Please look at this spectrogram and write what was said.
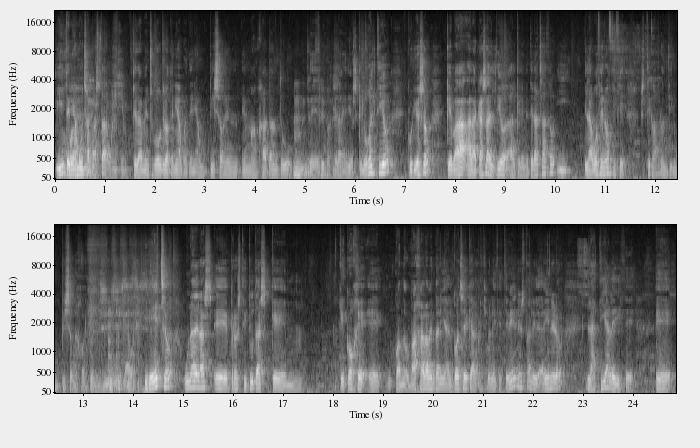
y tenía mucha está pasta. buenísimo. Que también supongo que lo tenía, porque tenía un piso en, en Manhattan, tú, Mm, de, la de Dios. Que luego el tío, curioso, que va a la casa del tío al que le mete el hachazo y, y la voz en off dice, este cabrón tiene un piso mejor que el mío, me cago". Y de hecho, una de las eh, prostitutas que, que coge eh, cuando baja a la ventanilla del coche, que al principio le dice, ¿te vienes tal? Y le da dinero, la tía le dice, eh,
